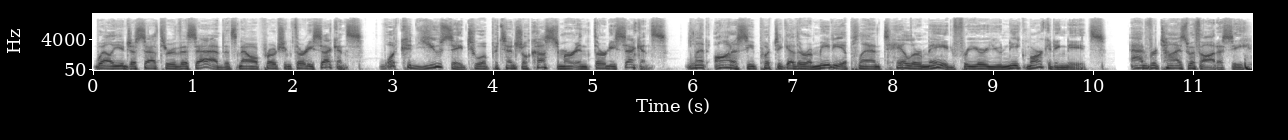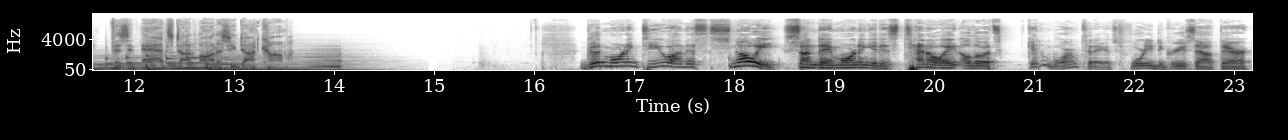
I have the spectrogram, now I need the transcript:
Well, you just sat through this ad that's now approaching 30 seconds. What could you say to a potential customer in 30 seconds? Let Audacy put together a media plan tailor made for your unique marketing needs. Advertise with Audacy. Visit ads.audacy.com. Good morning to you on this snowy Sunday morning. It is 10:08, although it's getting warm today. It's 40 degrees out there.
